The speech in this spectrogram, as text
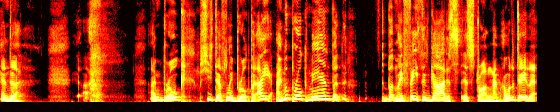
And uh, I'm broke. She's definitely broke, but I, I'm a broke man, but but my faith in God is, is strong. I, I want to tell you that.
